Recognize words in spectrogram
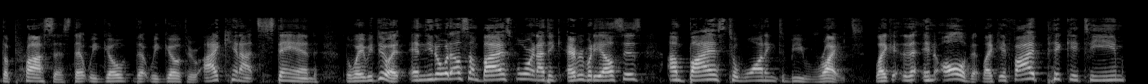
the process that we go that we go through. I cannot stand the way we do it. And you know what else I'm biased for, and I think everybody else is. I'm biased to wanting to be right, like in all of it. Like if I pick a team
